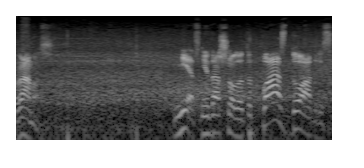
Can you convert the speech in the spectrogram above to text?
Рамос. Нет, не дошел этот пас до адреса.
